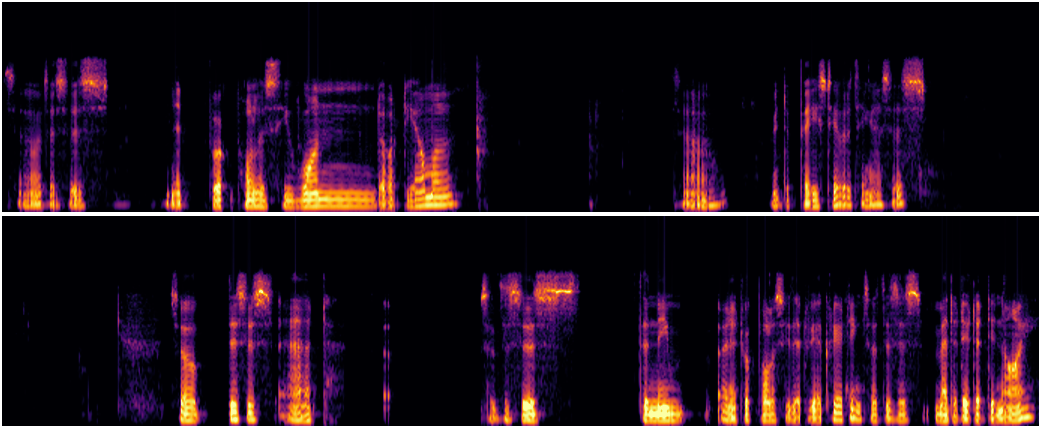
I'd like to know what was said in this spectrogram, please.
So this is network policy 1.yaml. So I'm going to paste everything as this. So this is at, so this is the name uh, network policy that we are creating. So this is metadata deny.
